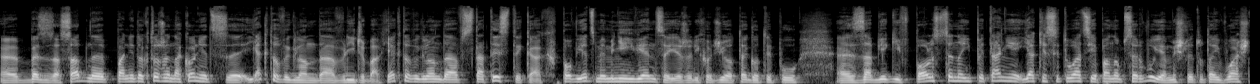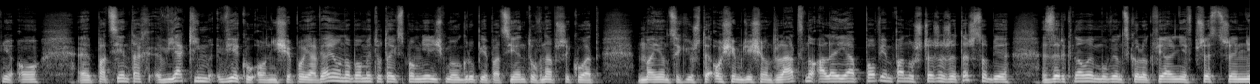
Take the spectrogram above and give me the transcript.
e, bezzasadne. Panie doktorze, na koniec, e, jak to wygląda w liczbach? Jak to wygląda w statystykach? Powiedzmy mniej więcej, jeżeli chodzi o tego typu e, zabiegi w Polsce. No i pytanie, jakie sytuacje pan obserwuje? Myślę tutaj właśnie o pacjentach, w jakim wieku oni się pojawiają, no bo my tutaj wspomnieliśmy o grupie pacjentów, na przykład mających już te 80 lat, no ale ja powiem panu szczerze, że też sobie zerknąłem, mówiąc kolokwialnie, w przestrzeń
